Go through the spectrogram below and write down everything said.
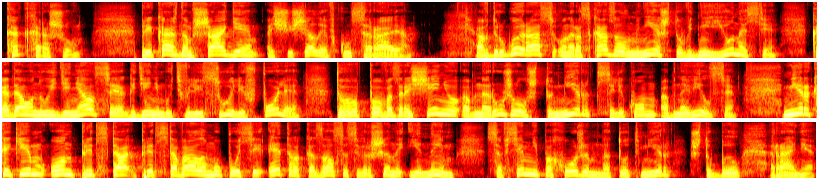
как хорошо. При каждом шаге ощущал я вкус рая. А в другой раз он рассказывал мне, что в дни юности, когда он уединялся где-нибудь в лесу или в поле, то по возвращению обнаруживал, что мир целиком обновился. Мир, каким он предста- представал ему после этого, казался совершенно иным, совсем не похожим на тот мир, что был ранее.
